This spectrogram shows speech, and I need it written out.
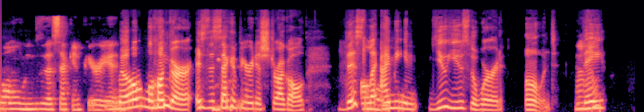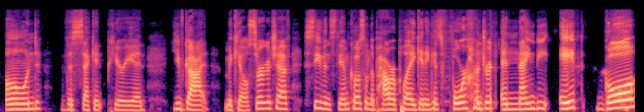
Owned the second period. No longer is the second period a struggle. This, oh. le- I mean, you use the word owned. Uh-huh. They owned the second period. You've got Mikhail Sergachev, Steven Stamkos on the power play, getting his 498th goal.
